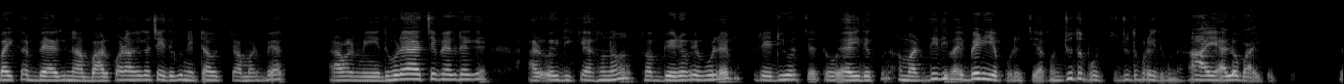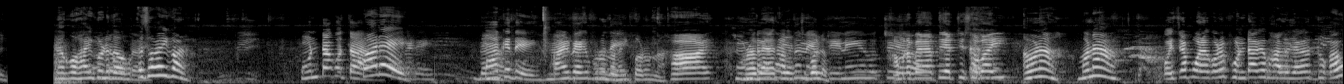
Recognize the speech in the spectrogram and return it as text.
বাইকার ব্যাগ না বার করা হয়ে গেছে। এই দেখুন, এটা হচ্ছে আমার ব্যাগ। আর আমার মেয়ে ধরে আছে ব্যাগটাকে। আর ওইদিকে এখনও সব বেরোবে বলে রেডি হচ্ছে। তো এই দেখুন আমার দিদিভাই বেরিয়ে পড়েছে এখন। জুতো পড়ছে জুতো পরে দেখুন হাই হ্যালো বাই করছে। দেখো হাই করে দাও। সবাই কর। ফোনটা কোথায়? করে মাকে দে মায়ের ব্যাগে পুরো দে। করো না। হাই আমরা বেড়াতে যাচ্ছি বলো। ট্রেনে হচ্ছে আমরা বেড়াতে যাচ্ছি সবাই। আমরা মানা। ওইটা পরে করে ফোনটা আগে ভালো জায়গায় ঢোকাও।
